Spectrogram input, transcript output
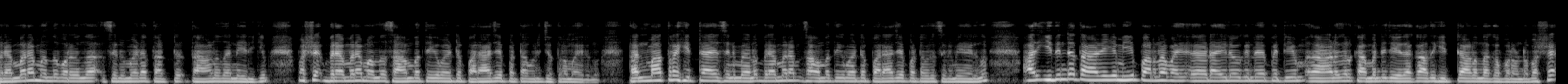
ഭ്രമരം എന്ന് പറയുന്ന സിനിമയുടെ തട്ട് താണ് തന്നെ ഇരിക്കും. പക്ഷേ ഭ്രമരം അന്ന് സാമ്പത്തികമായിട്ട് പരാജയപ്പെട്ട ഒരു ചിത്രമായിരുന്നു. തന്മാത്ര ഹിറ്റായ സിനിമയാണ്. ഭ്രമരം സാമ്പത്തികമായിട്ട് പരാജയപ്പെട്ട ഒരു സിനിമയായിരുന്നു. അത് ഇതിന്റെ താഴെയും ഈ പറഞ്ഞ ഡയലോഗിനെ പറ്റിയും ആളുകൾ കമന്റ് ചെയ്തേക്കാം. അത് ഹിറ്റാണെന്നൊക്കെ പറഞ്ഞിട്ടുണ്ട്. പക്ഷേ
